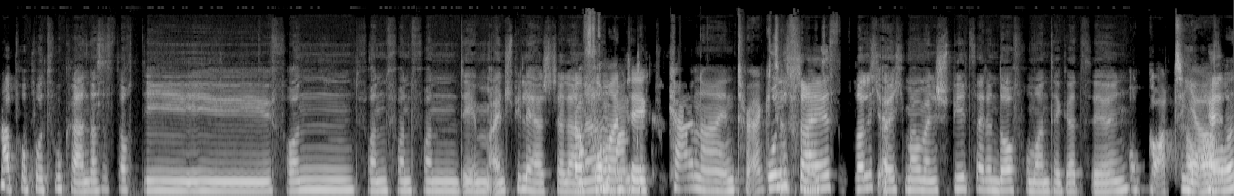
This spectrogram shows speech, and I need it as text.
Apropos Tukan, das ist doch die von, von, von, von dem Einspielehersteller, Doch, ne? Romantik. Tukana Interactive. Ohne Scheiß, soll ich euch mal meine Spielzeit in Dorfromantik erzählen? Oh Gott, ja.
